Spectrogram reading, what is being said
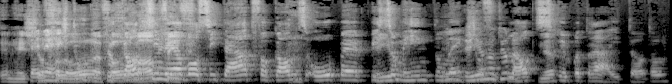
dann hast, dann hast verloren, du die ganze Nervosität von ganz oben bis ja. zum Hinterletzten ja, auf den Platz ja. übertragen, oder?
